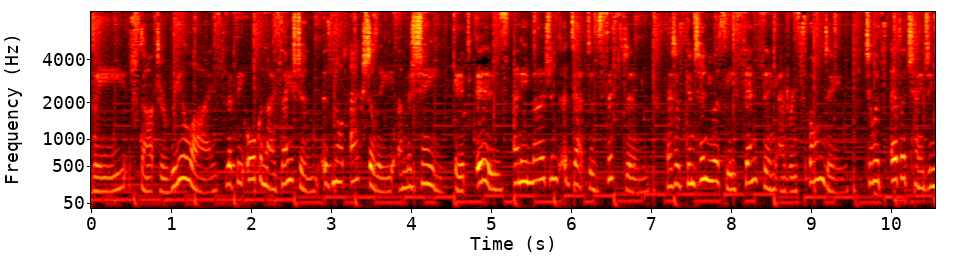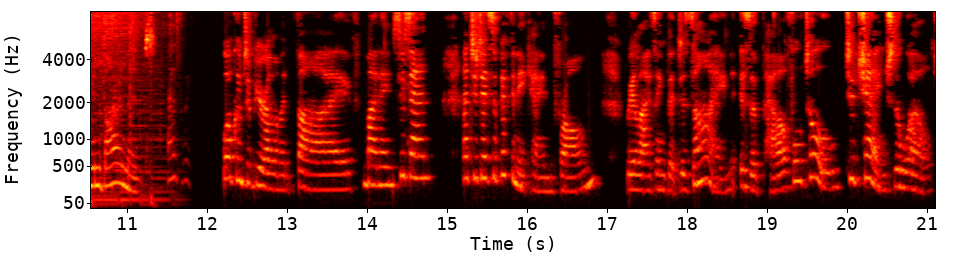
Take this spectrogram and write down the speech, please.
We start to realize that the organization is not actually a machine. It is an emergent adaptive system that is continuously sensing and responding to its ever-changing environment. Welcome to Pure Element 5. My name's Suzanne, and today's epiphany came from realizing that design is a powerful tool to change the world.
